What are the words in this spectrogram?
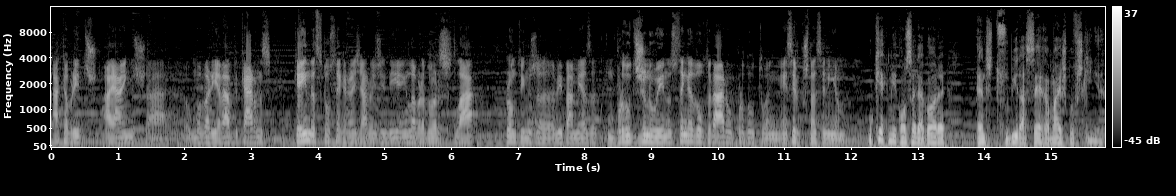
há cabritos, há anhos, há uma variedade de carnes que ainda se consegue arranjar hoje em dia em labradores lá, prontinhos a vir para a mesa, como produtos genuínos, sem adulterar o produto em, em circunstância nenhuma. O que é que me aconselha agora antes de subir à serra mais pela fresquinha?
